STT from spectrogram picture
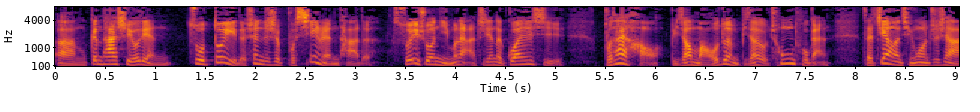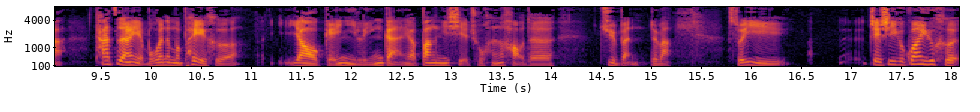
嗯，跟他是有点作对的，甚至是不信任他的，所以说你们俩之间的关系不太好，比较矛盾，比较有冲突感。在这样的情况之下，他自然也不会那么配合，要给你灵感，要帮你写出很好的剧本，对吧？所以这是一个关于和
